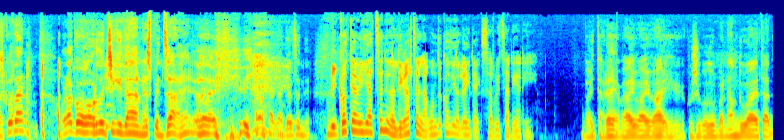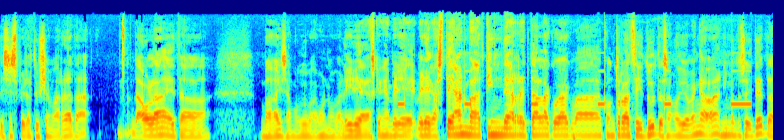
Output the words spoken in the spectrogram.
askotan, horako ordu txikitan, ez pentsa, eh? ideia honak ateatzen dira. Bikotea bilatzen edo ligatzen lagunduko dio leirek zerbitzariari. Baitare, bai, bai, bai, ikusiko du banandua eta desesperatu xemarra, eta da hola, eta Ba, izango du, ba, bueno, ba, leire azkenean bere, bere gaztean, ba, Tinder eta lakoak, ba, kontrolatzei ditut, esango dio, venga, ba, animatu zaite, eta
